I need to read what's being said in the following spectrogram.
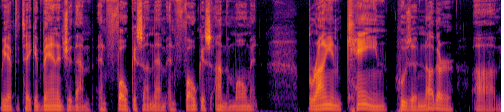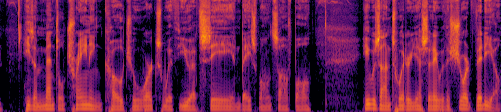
we have to take advantage of them and focus on them and focus on the moment. Brian Cain, who's another, um, he's a mental training coach who works with UFC and baseball and softball. He was on Twitter yesterday with a short video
